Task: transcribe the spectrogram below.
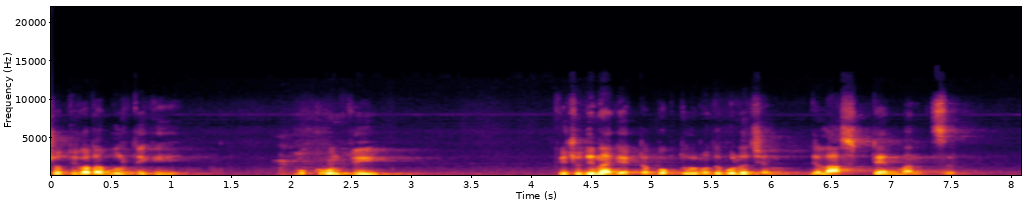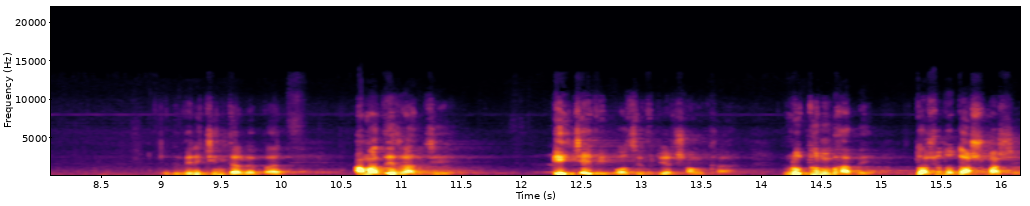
সত্যি কথা বলতে কি, মুখ্যমন্ত্রী কিছুদিন আগে একটা বক্তব্যের মধ্যে বলেছেন যে লাস্ট টেন মান্থসে ভেরি চিন্তার ব্যাপার, আমাদের রাজ্যে এইচআইভি পজিটিভিটির সংখ্যা নতুনভাবে দশ দশ মাসে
